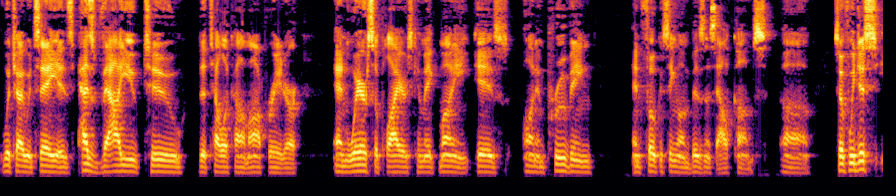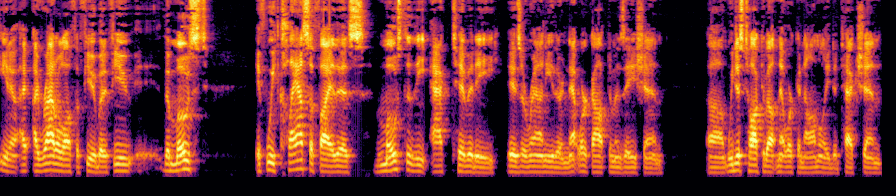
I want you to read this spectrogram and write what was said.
which I would say is has value to the telecom operator, and where suppliers can make money is on improving and focusing on business outcomes. Uh, so if we just, you know, I, I rattled off a few, but if you, the most, if we classify this, most of the activity is around either network optimization. Uh, we just talked about network anomaly detection.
